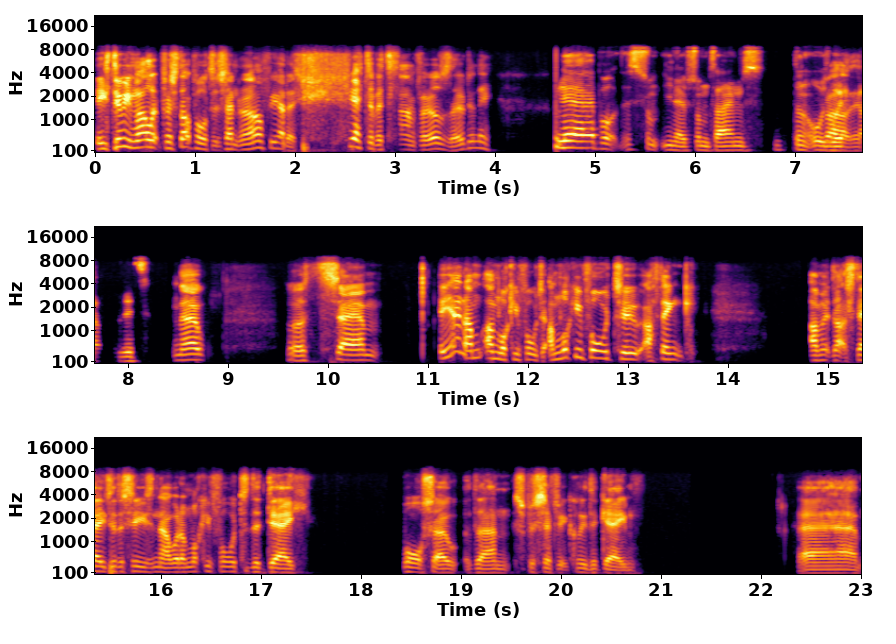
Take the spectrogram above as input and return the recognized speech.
He's doing well at for Stockport at centre half. He had a shit of a time for us though, didn't he? Yeah, but there's some you know, sometimes don't always Well, work yeah. out with it. No, but um, yeah, I'm I'm looking forward to. I'm looking forward to. I think I'm at that stage of the season now where I'm looking forward to the day more so than specifically the game. Um,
